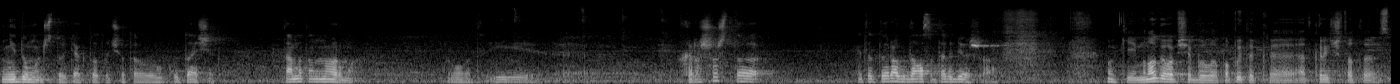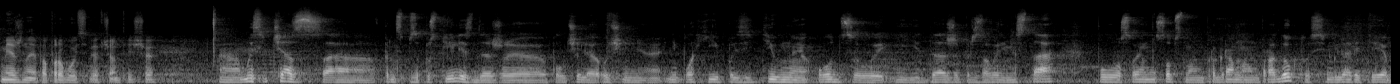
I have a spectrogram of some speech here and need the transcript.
не думать, что у тебя кто-то что-то утащит. Там это норма. Вот. И э, хорошо, что этот урок дался так дешево. Окей. Много вообще было попыток э, открыть что-то смежное, попробовать себя в чем-то еще? А, мы сейчас, а, в принципе, запустились, даже получили очень неплохие позитивные отзывы и даже призовые места по своему собственному программному продукту Singularity App.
